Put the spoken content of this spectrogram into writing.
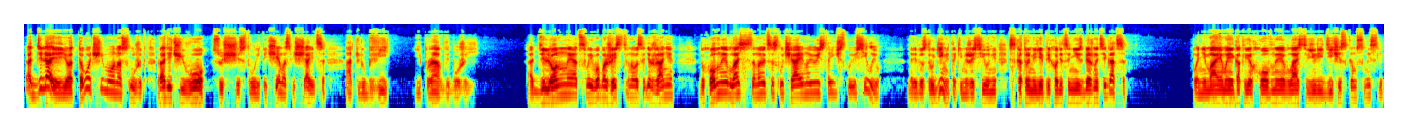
отделяя ее от того, чему она служит, ради чего существует и чем освящается, от любви и правды Божией. Отделенная от своего божественного содержания, духовная власть становится случайную историческую силою, наряду с другими такими же силами, с которыми ей приходится неизбежно тягаться. Понимаемая как верховная власть в юридическом смысле,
